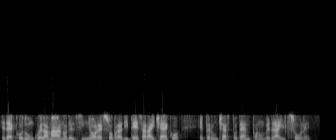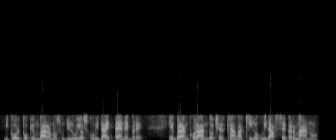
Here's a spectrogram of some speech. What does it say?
Ed ecco dunque la mano del Signore sopra di te, sarai cieco e per un certo tempo non vedrai il sole. Di colpo piombarono su di lui oscurità e tenebre, e brancolando cercava chi lo guidasse per mano.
